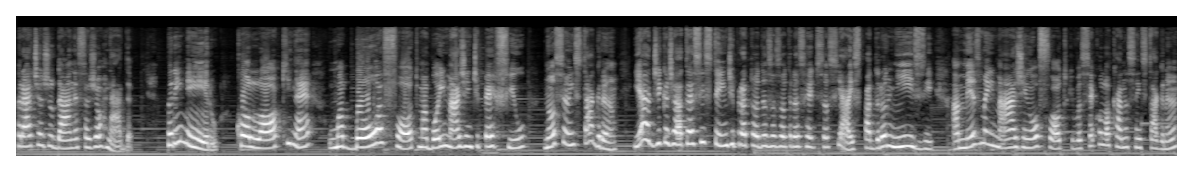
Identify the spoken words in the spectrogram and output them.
para te ajudar nessa jornada. Primeiro, coloque, né, uma boa foto, uma boa imagem de perfil no seu Instagram. E a dica já até se estende para todas as outras redes sociais. Padronize a mesma imagem ou foto que você colocar no seu Instagram,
